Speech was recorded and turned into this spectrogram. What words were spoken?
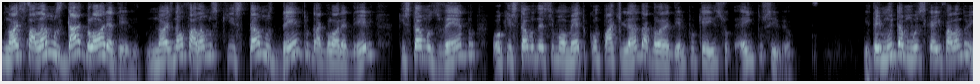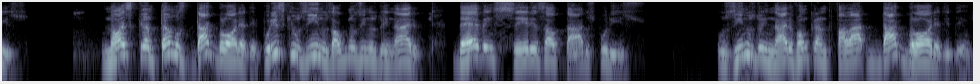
nós falamos da glória dele. Nós não falamos que estamos dentro da glória dele, que estamos vendo ou que estamos nesse momento compartilhando a glória dele, porque isso é impossível. E tem muita música aí falando isso nós cantamos da glória dele. Por isso que os hinos, alguns hinos do Inário, devem ser exaltados por isso. Os hinos do Inário vão falar da glória de Deus.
